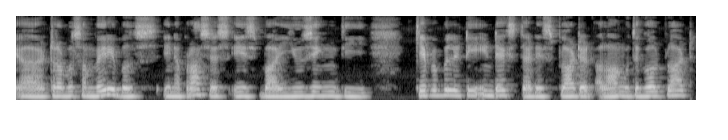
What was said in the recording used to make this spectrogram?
uh, troublesome variables in a process is by using the capability index that is plotted along with the goal plot.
